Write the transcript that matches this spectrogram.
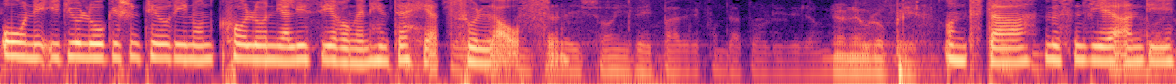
ohne ideologischen Theorien und Kolonialisierungen hinterherzulaufen. Und da müssen wir an die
